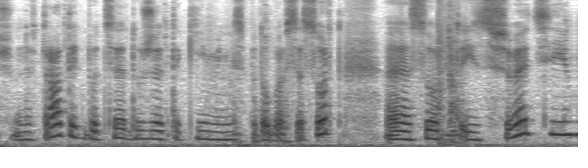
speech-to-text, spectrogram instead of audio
щоб не втратити, бо це дуже такий мені сподобався сорт. Е, сорт із Швеції.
